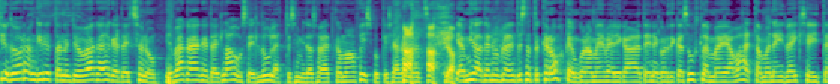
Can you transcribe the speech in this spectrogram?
Theodora on kirjutanud ju väga ägedaid sõnu ja väga ägedaid lauseid, luuletusi, mida sa oled ka oma Facebookis jaganud ja. ja mina teen võib-olla nendest natuke rohkem, kuna me Eveliga teinekord ikka suhtleme ja vahetame neid väikseid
